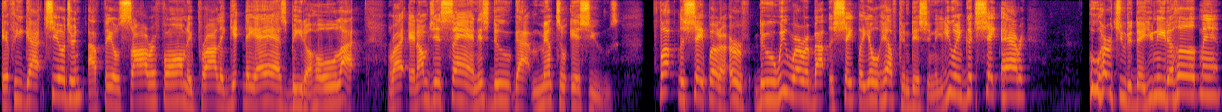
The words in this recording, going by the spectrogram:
If he got children, I feel sorry for him. They probably get their ass beat a whole lot, right? And I'm just saying, this dude got mental issues. Fuck the shape of the earth, dude. We worry about the shape of your health condition. Are you in good shape, Harry? Who hurt you today? You need a hug, man?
